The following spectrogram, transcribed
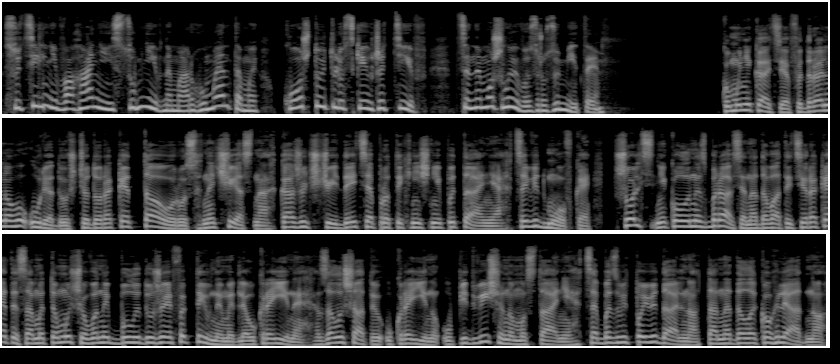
Суцільні вагання із сумнівними аргументами коштують людських життів. Це неможливо зрозуміти. Комунікація федерального уряду щодо ракет Таурус нечесна. кажуть, що йдеться про технічні питання. Це відмовки. Шольц ніколи не збирався надавати ці ракети саме тому, що вони були дуже ефективними для України. Залишати Україну у підвішеному стані це безвідповідально та недалекоглядно.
